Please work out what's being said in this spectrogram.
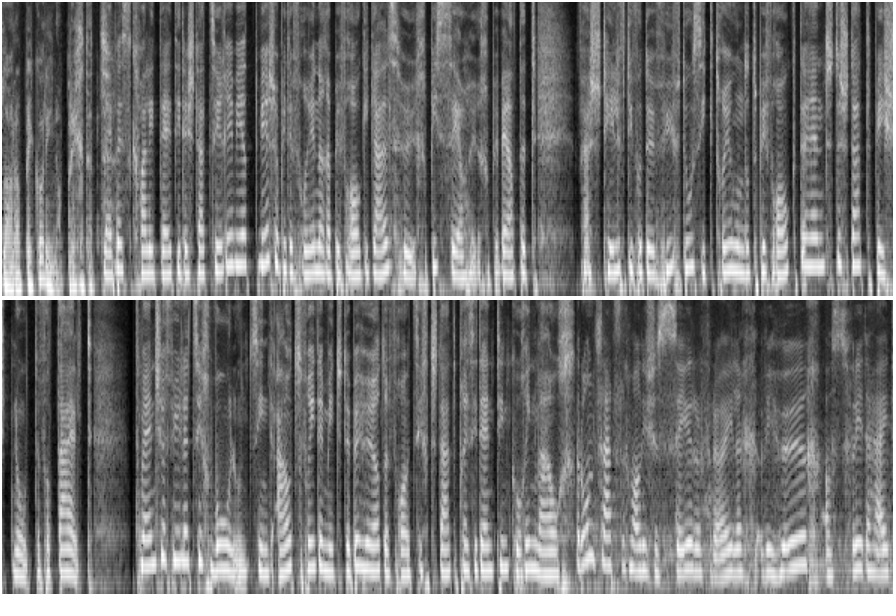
Lara Pecorino berichtet. Die Lebensqualität in der Stadt Zürich wird, wie schon bei der früheren Befragung, als hoch bis sehr hoch bewertet. Fast die Hälfte der 5300 Befragten haben der Stadt Bestnoten verteilt. Die Menschen fühlen sich wohl und sind auch zufrieden mit den Behörden, freut sich die Stadtpräsidentin Corinne Mauch. Grundsätzlich mal ist es sehr erfreulich, wie hoch als Zufriedenheit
